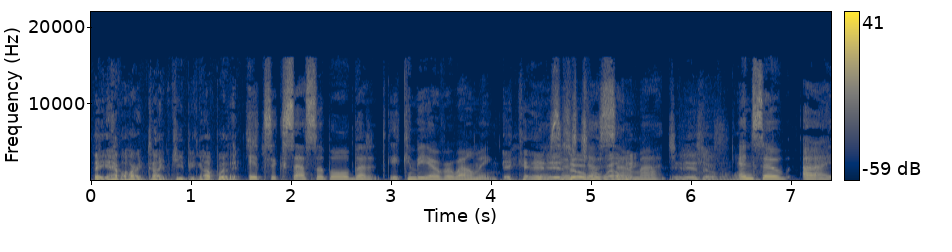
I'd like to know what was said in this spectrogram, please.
that you have a hard time keeping up with it. It's accessible, but it, it can be overwhelming. It, can, it is there's just so overwhelming. much. It is overwhelming. And so uh,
